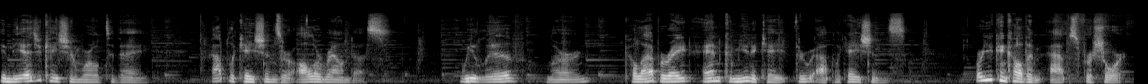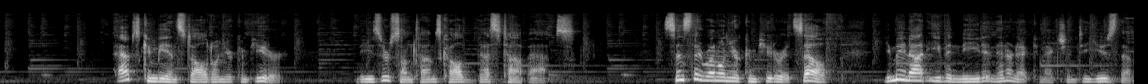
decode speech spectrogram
In the education world today, applications are all around us. We live, learn, collaborate, and communicate through applications, or you can call them apps for short. Apps can be installed on your computer. These are sometimes called desktop apps. Since they run on your computer itself, you may not even need an internet connection to use them.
